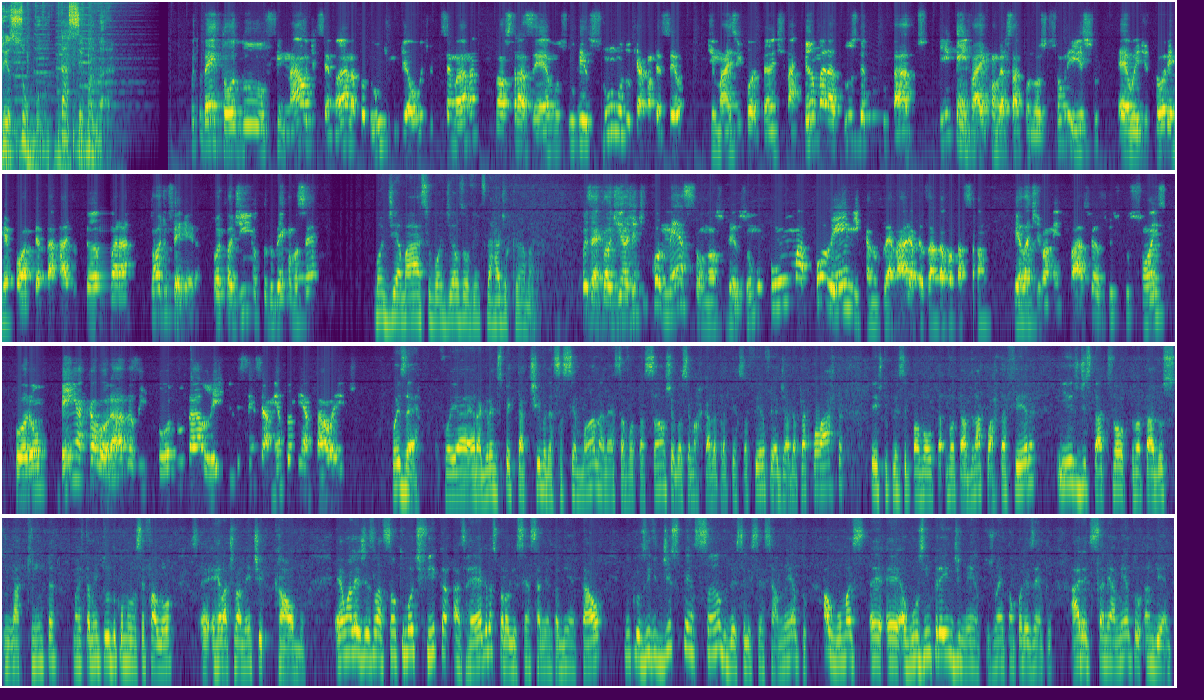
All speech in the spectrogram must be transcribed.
Resumo da semana. Muito bem, todo final de semana, todo último dia útil de semana, nós trazemos o resumo do que aconteceu de mais importante na Câmara dos Deputados. E quem vai conversar conosco sobre isso é o editor e repórter da Rádio Câmara, Cláudio Ferreira. Oi, Claudinho, tudo bem com você? Bom dia, Márcio. Bom dia aos ouvintes da Rádio Câmara. Pois é, Claudinho, a gente começa o nosso resumo com uma polêmica no plenário, apesar da votação relativamente fácil, as discussões foram bem acaloradas em torno da lei de licenciamento ambiental, é isso? Pois é, foi a, era a grande expectativa dessa semana, nessa né, votação, chegou a ser marcada para terça-feira, foi adiada para quarta, texto principal volta, votado na quarta-feira e os destaques votados na quinta, mas também tudo, como você falou, é relativamente calmo. É uma legislação que modifica as regras para o licenciamento ambiental inclusive dispensando desse licenciamento algumas, é, é, alguns empreendimentos. Né? Então, por exemplo, a área de saneamento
